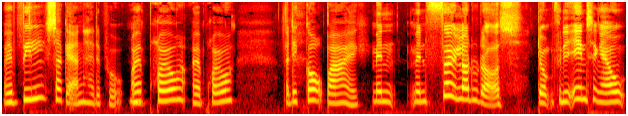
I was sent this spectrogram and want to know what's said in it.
Og jeg ville så gerne have det på. Og Mm. jeg prøver, og jeg prøver, og det går bare ikke. Men, men føler du dig også dum. Fordi en ting er jo,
